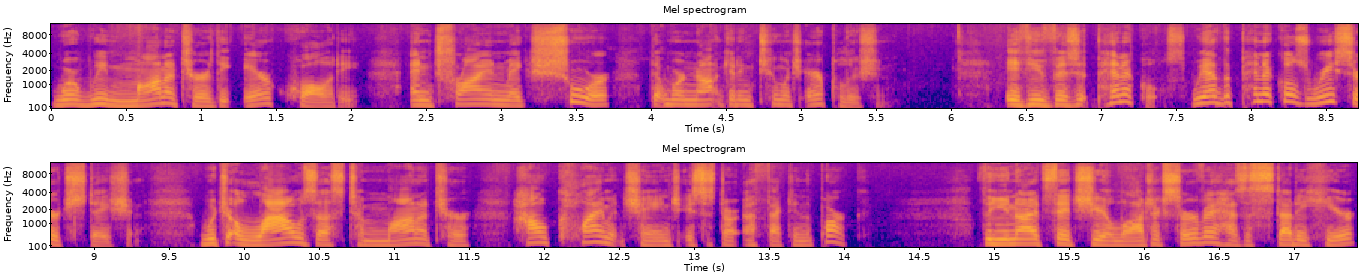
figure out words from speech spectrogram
where we monitor the air quality and try and make sure that we're not getting too much air pollution. If you visit Pinnacles, we have the Pinnacles Research Station, which allows us to monitor how climate change is to start affecting the park. The United States Geologic Survey has a study here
